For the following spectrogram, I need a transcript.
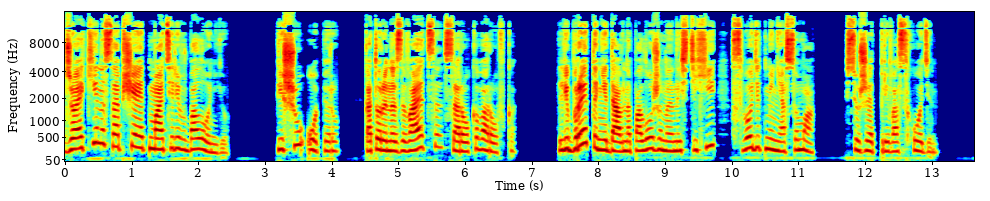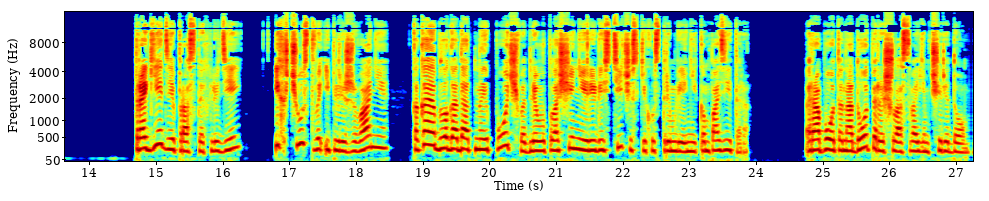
Джоакино сообщает матери в Болонью. «Пишу оперу, которая называется «Сорока-воровка». Либретто, недавно положенное на стихи, сводит меня с ума. Сюжет превосходен. Трагедии простых людей, их чувства и переживания, какая благодатная почва для воплощения реалистических устремлений композитора. Работа над оперой шла своим чередом.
